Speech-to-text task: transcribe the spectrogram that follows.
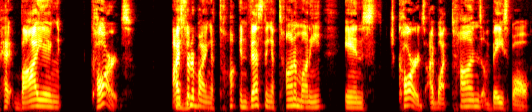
pa- buying cards. I Mhm. started buying a ton, investing a ton of money in cards. I bought tons of baseball.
